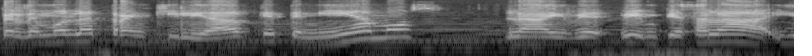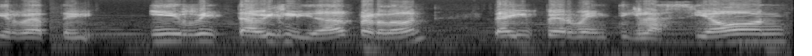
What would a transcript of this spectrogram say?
perdemos la tranquilidad que teníamos, la, empieza la irritabilidad, perdón, la hiperventilación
